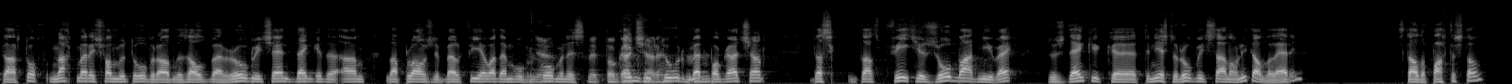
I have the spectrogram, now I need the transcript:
daar toch nachtmerries van moet overhouden, dan zal het bij Roglic zijn, denkende aan La Planche de Belfia, wat hem overkomen is met Pogacar, in die Tour, met mhm. Pogacar. Dat, dat veeg je zomaar niet weg. Dus denk ik, uh, ten eerste, Roglic staat nog niet aan de leiding. Staat op achterstand.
